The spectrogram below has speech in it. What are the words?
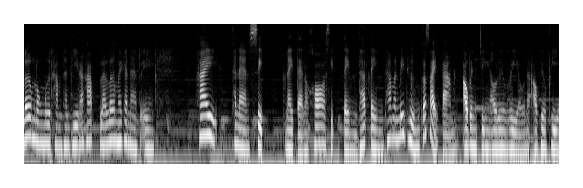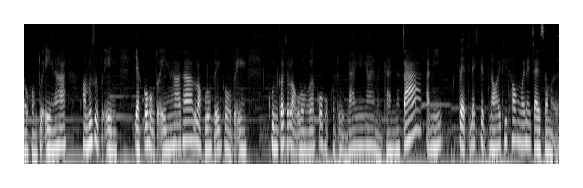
เริ่มลงมือทำทันทีนะครับ แล้วเริ่มให้คะแนนตัวเอง ให้คะแนน 10 ในแต่ละข้อ 10 เต็ม ถ้าเต็มถ้ามันไม่ถึงก็ใส่ตาม เอาเป็นจริงเอาเรียวๆนะเอาเพียวๆของตัวเองนะคะ ความรู้สึกตัวเอง อย่ากโกหกตัวเองนะคะ ถ้าหลอกลวงตัวเองโกหกตัวเอง คุณก็จะหลอกลวงแล้วโกหกคนอื่นได้ง่าย ๆ เหมือนกันนะจ๊ะอันนี้ เกล็ดเล็กเกล็ดน้อยที่ท่องไว้ในใจเสมอ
